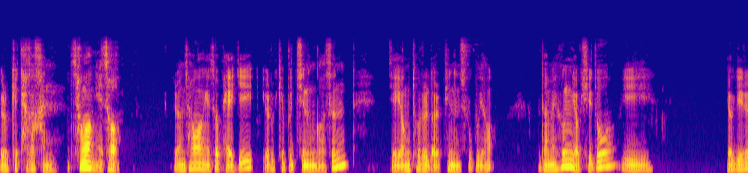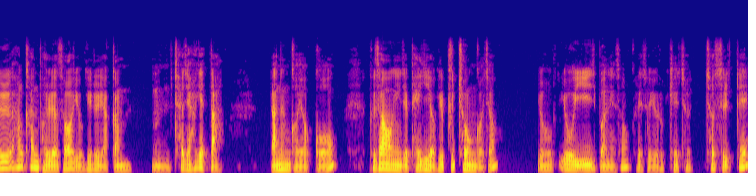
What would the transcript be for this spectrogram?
이렇게 다가간 상황에서 이런 상황에서 백이 이렇게 붙이는 것은 이제 영토를 넓히는 수고요. 그 다음에 흙 역시도 이 여기를 한 칸 벌려서 여기를 약간 음, 차지하겠다 라는 거였고 그 상황에 이제 백이 여기를 붙여온 거죠. 요, 요 2번에서 그래서 이렇게 쳤을 때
